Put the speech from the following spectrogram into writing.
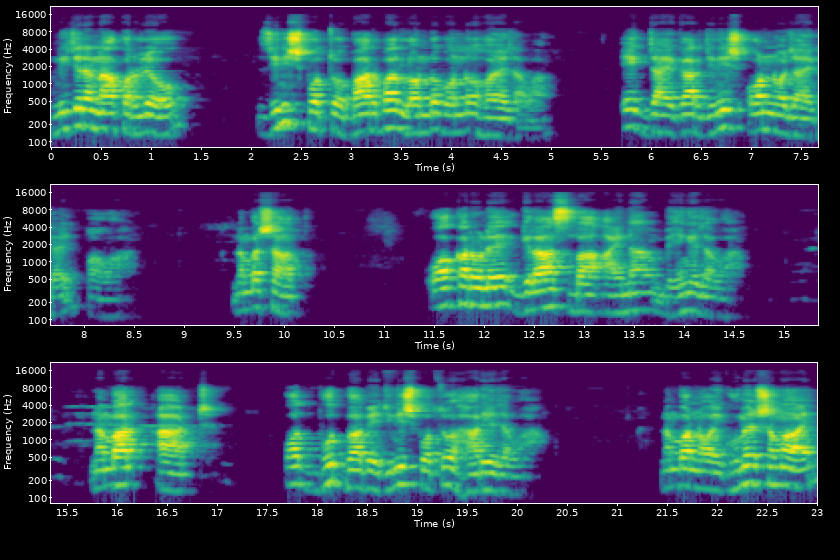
নিজেরা না করলেও জিনিসপত্র বারবার লণ্ডভণ্ড হয়ে যাওয়া, এক জায়গার জিনিস অন্য জায়গায় পাওয়া। নাম্বার সাত, অকারণে গ্লাস বা আয়না ভেঙে যাওয়া। নাম্বার আট, অদ্ভুতভাবে জিনিসপত্র হারিয়ে যাওয়া। নাম্বার নয়, ঘুমের সময়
